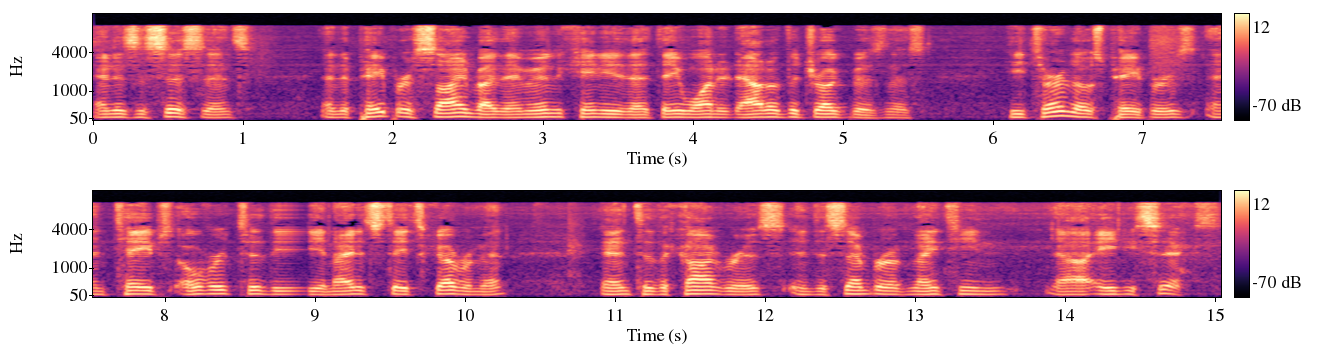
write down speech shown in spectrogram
and his assistants, and the papers signed by them indicating that they wanted out of the drug business. He turned those papers and tapes over to the United States government and to the Congress in December of 1986.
